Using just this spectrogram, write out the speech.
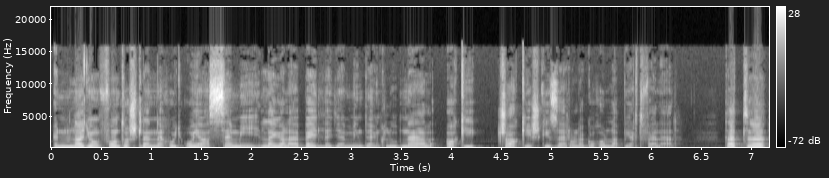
Nagyon fontos lenne, hogy olyan személy legalább egy legyen minden klubnál, aki csak és kizárólag a hollapért felel. Tehát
